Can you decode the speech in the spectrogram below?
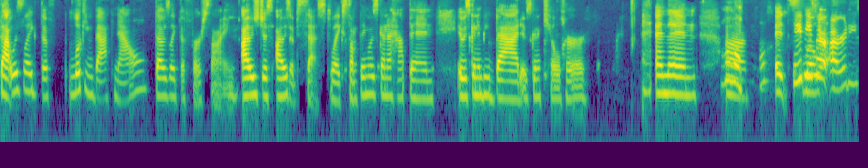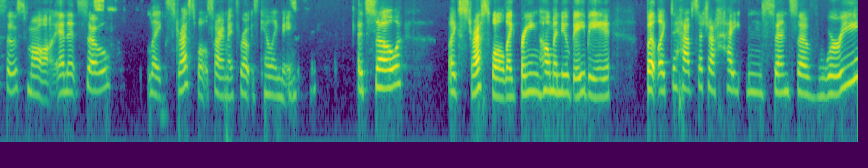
that was like the looking back now, that was like the first sign. I was just, I was obsessed. Like something was going to happen. It was going to be bad. It was going to kill her. And then oh, um, it's babies are already so small and it's so like stressful. Sorry, my throat is killing me. It's so like stressful, like bringing home a new baby, but like to have such a heightened sense of worry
